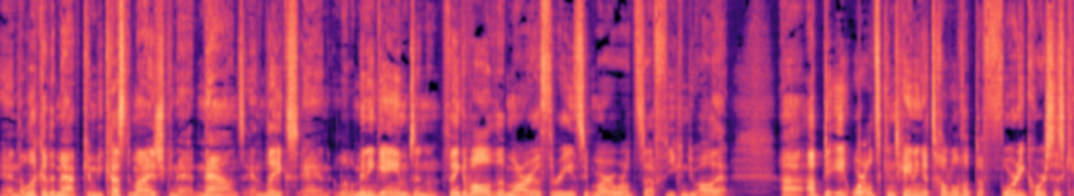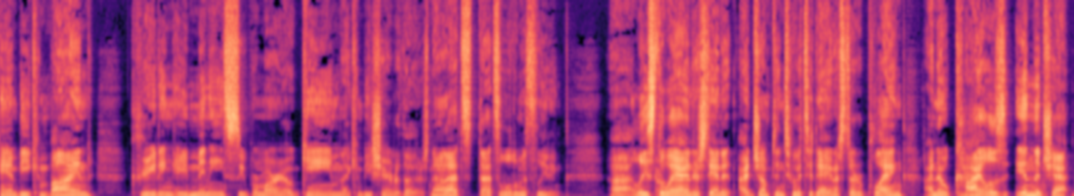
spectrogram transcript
And the look of the map can be customized. You can add mounds and lakes and little mini games and think of all the Mario 3 and Super Mario World stuff. You can do all of that. Uh, up to eight worlds containing a total of up to 40 courses can be combined, creating a mini Super Mario game that can be shared with others. Now that's, that's a little misleading. Uh, at least the way I understand it. I jumped into it today and I started playing. I know Kyle is in the chat.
